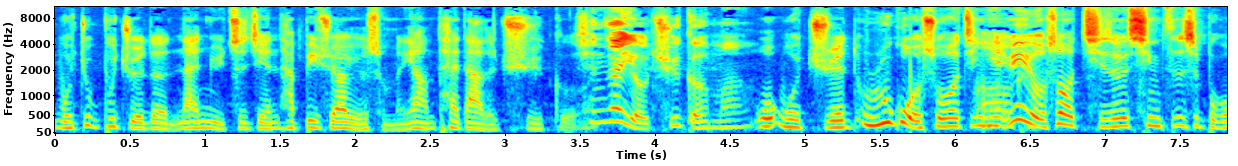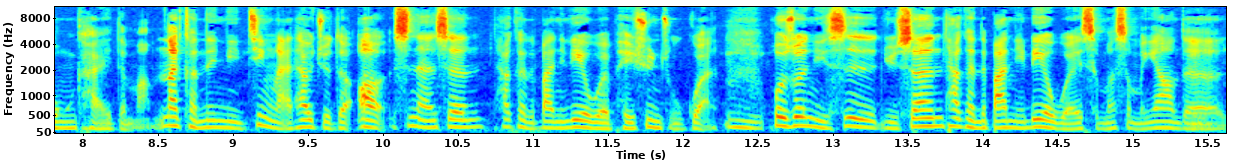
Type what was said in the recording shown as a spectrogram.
我就不觉得男女之间他必须要有什么样太大的区隔。现在有区隔吗？我我觉得，如果说今天，oh. 因为有时候其实薪资是不公开的嘛，那可能你进来，他会觉得哦，是男生，他可能把你列为培训主管，嗯，或者说你是女生，他可能把你列为什么什么样的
